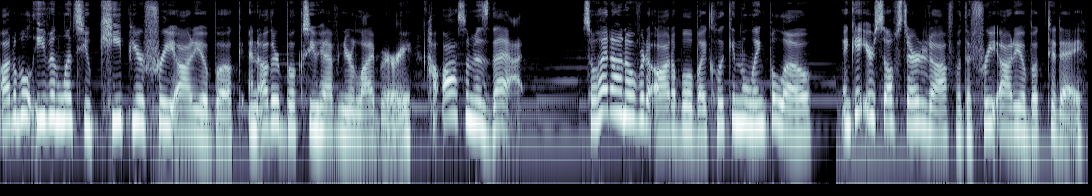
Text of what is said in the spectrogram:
Audible even lets you keep your free audiobook and other books you have in your library. How awesome is that? So head on over to Audible by clicking the link below and get yourself started off with a free audiobook today.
